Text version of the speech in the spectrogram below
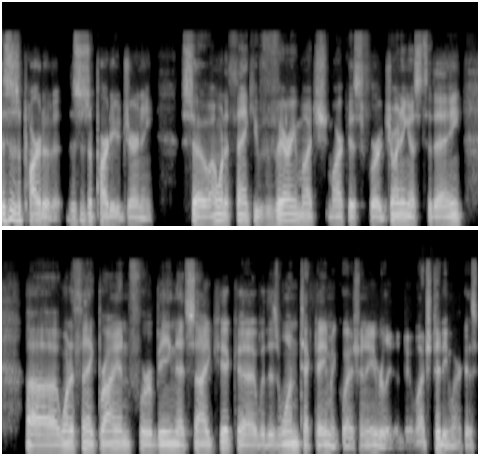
this is a part of it. This is a part of your journey. So I want to thank you very much, Marcus, for joining us today. Uh, I want to thank Brian for being that sidekick uh, with his one technamic question. He really didn't do much, did he, Marcus?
